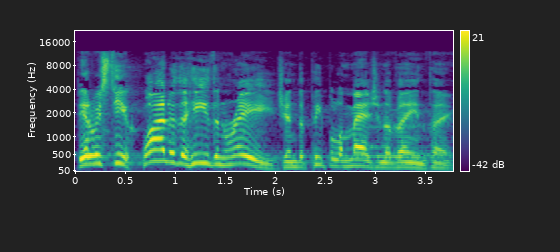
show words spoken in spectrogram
Первый стих. Why do the heathen rage and the people imagine a vain thing?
